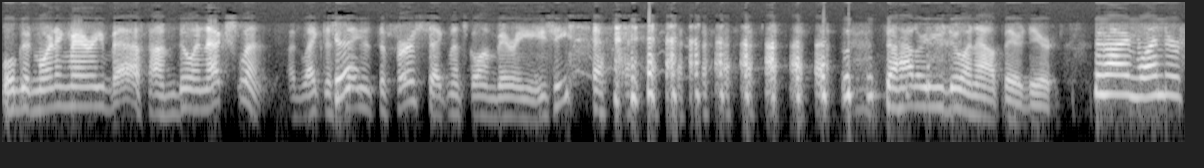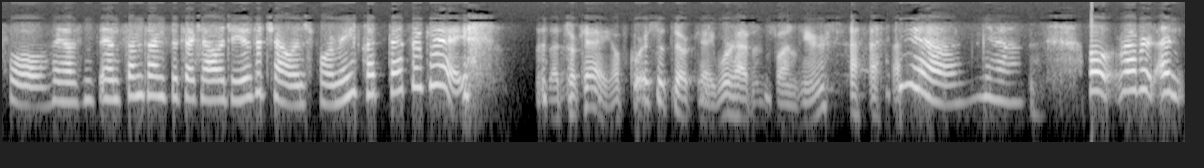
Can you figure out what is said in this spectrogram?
Well, good morning, Mary Beth. I'm doing excellent. I'd like to Good. say that the first segment's going very easy. so how are you doing out there, dear? I'm wonderful. And sometimes the technology is a challenge for me, but that's okay. That's okay. Of course it's okay. We're having fun here. yeah, yeah. Well, Robert, I'd,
